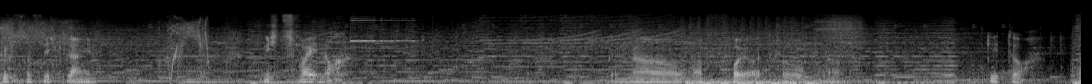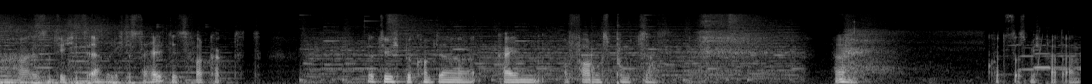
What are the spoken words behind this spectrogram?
Kriegst uns nicht klein. Nicht zwei noch. Genau, noch Feuer drauf. Ja. Geht doch. Aha, das ist natürlich jetzt ärgerlich, dass der Held jetzt verkackt hat. Natürlich bekommt er keinen Erfahrungspunkte. Äh. Kotzt das mich gerade an.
